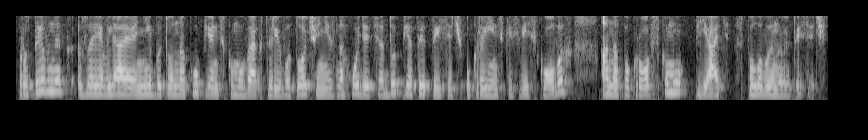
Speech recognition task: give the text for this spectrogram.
Противник заявляє, нібито на Куп'янському векторі в оточенні знаходяться до 5 тисяч українських військових, а на Покровському 5 з половиною тисяч.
